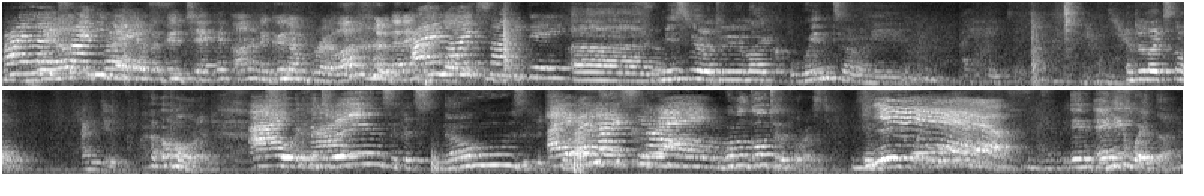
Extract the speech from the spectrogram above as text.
I like well, sunny if days. I have a good jacket on and a good umbrella, then I, I like sunny days. Uh, Miss Vera, do you like winter rain? I hate it. And do you like snow? I do. All right. So if like it rains, if it snows, if it shines, I like snow. we will go to the forest. In yeah. Yes. In any weather.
